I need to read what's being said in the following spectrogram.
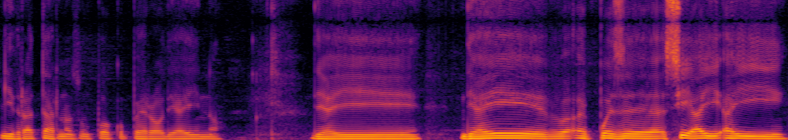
hidratarnos un poco, pero de ahí no. De ahí, de ahí, eh, pues sí, hay, hay,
